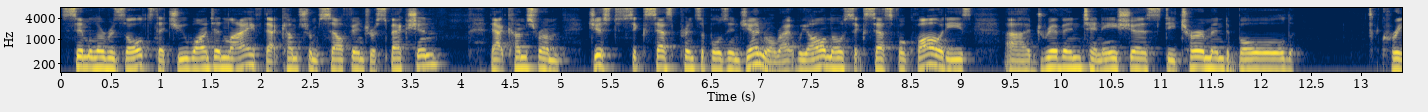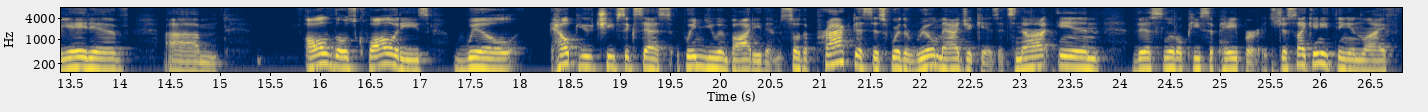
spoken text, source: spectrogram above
similar results that you want in life. That comes from self introspection. That comes from just success principles in general, right? We all know successful qualities uh, driven, tenacious, determined, bold, creative. Um, all those qualities will help you achieve success when you embody them. So the practice is where the real magic is. It's not in this little piece of paper. It's just like anything in life.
